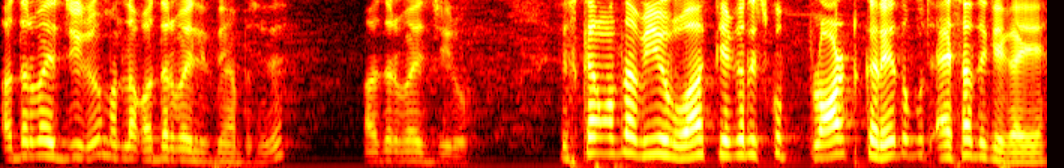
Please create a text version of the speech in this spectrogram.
otherwise zero मतलब अदरवाइज़ लिखते हैं यहाँ पे सीधे। Otherwise zero. इसका मतलब ये हुआ कि अगर इसको प्लॉट करे तो कुछ ऐसा दिखेगा ये।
